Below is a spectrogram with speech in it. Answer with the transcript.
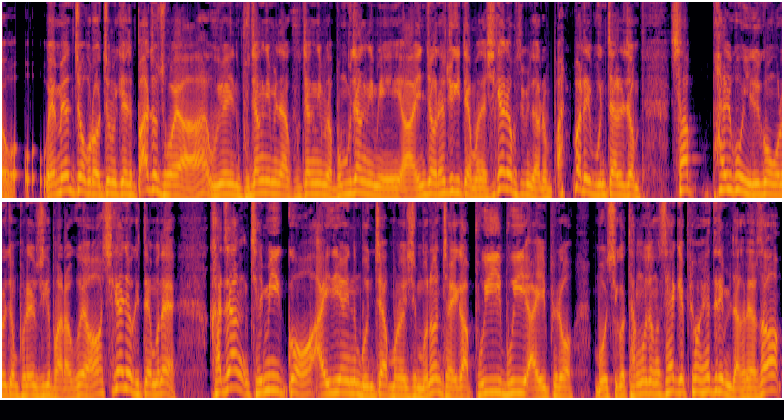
어, 외면적으로 좀 이렇게 빠져줘야 있는 부장님이나 국장님이나 본부장님이 아, 인정을 해주기 때문에 시간이 없습니다. 여러분 빨리빨리 문자를 좀 샵 8910으로 좀 보내주시기 바라고요. 시간이 없기 때문에 가장 재미있고 아이디어 있는 문자 보내주신 분은 저희가 VVIP로 모시고 당구정 3개 표 해드립니다. 그래서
